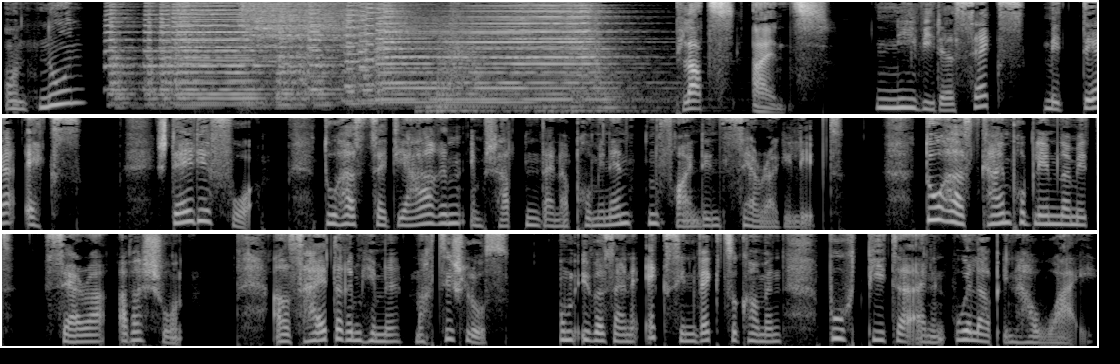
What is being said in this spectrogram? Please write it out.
Und nun Platz 1. Nie wieder Sex mit der Ex. Stell dir vor, du hast seit Jahren im Schatten deiner prominenten Freundin Sarah gelebt. Du hast kein Problem damit, Sarah aber schon. Aus heiterem Himmel macht sie Schluss. Um über seine Ex hinwegzukommen, bucht Peter einen Urlaub in Hawaii.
